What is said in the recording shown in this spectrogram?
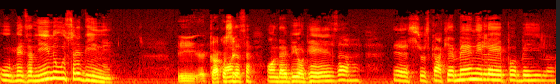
u mezaninu u sredini. I kako se... Onda, se, onda je bio Geza. Jesus, kak je meni lepo bilo.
